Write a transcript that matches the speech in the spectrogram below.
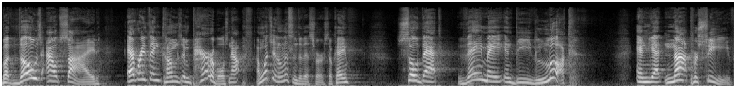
but those outside, everything comes in parables. Now, I want you to listen to this first, okay? So that they may indeed look and yet not perceive,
